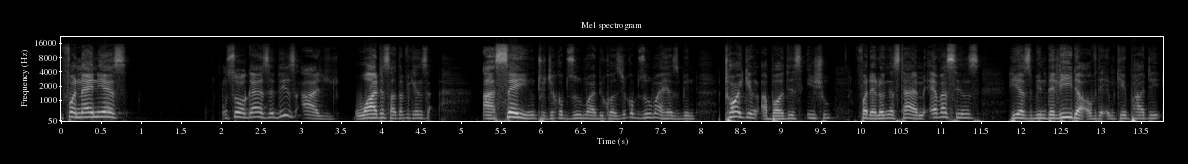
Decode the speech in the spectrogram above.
for nine years. So, guys, these are what South Africans are saying to Jacob Zuma because Jacob Zuma has been talking about this issue for the longest time, ever since he has been the leader of the MK party.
